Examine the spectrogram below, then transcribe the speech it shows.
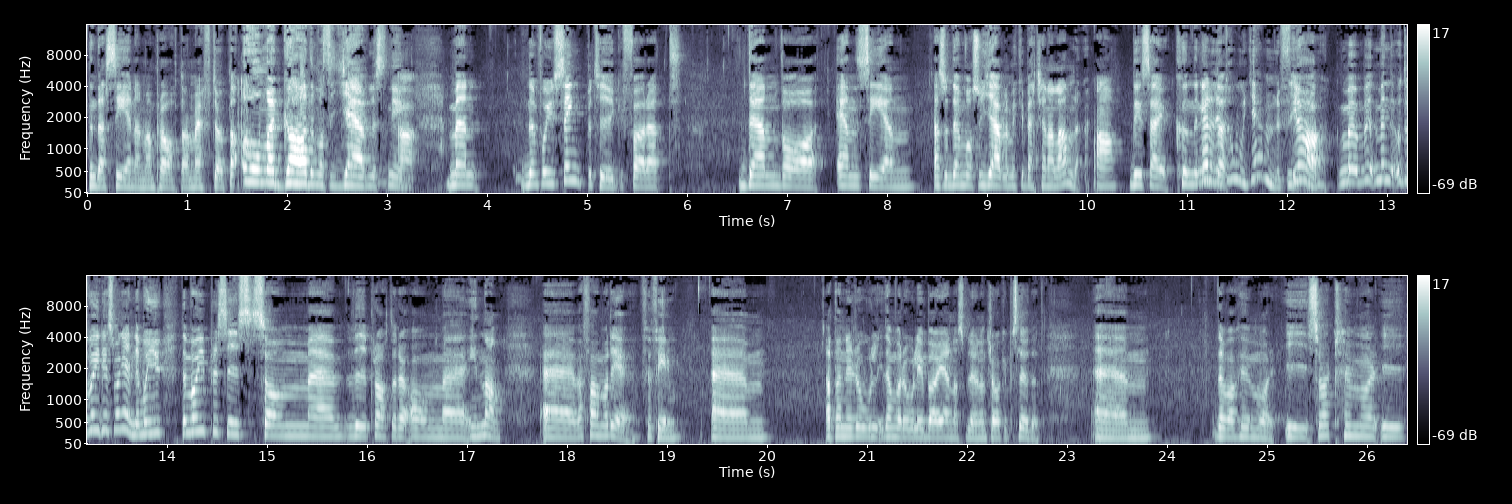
den där scenen man pratar om efteråt. Oh my god den var så jävla snygg. Ja. Men den får ju sänkt betyg för att den var en scen, alltså den var så jävla mycket bättre än alla andra. Ja. Det är såhär, kunde ni Väldigt inte... ojämn film. Ja, men, men och det var ju det som var grejen. Den var ju, den var ju precis som eh, vi pratade om eh, innan. Eh, vad fan var det för film? Ehm, att den, är rolig, den var rolig i början och så blev den tråkig på slutet. Ehm, det var humor i, svart humor i...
